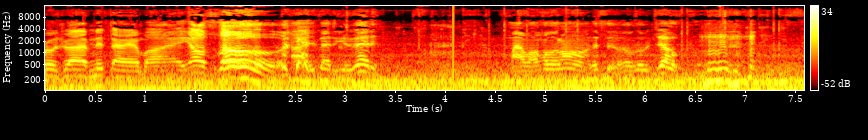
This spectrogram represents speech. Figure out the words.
bro driving this thing, boy. Y'all so. All right, you better get ready. Might want to hold on. This is a little joke.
